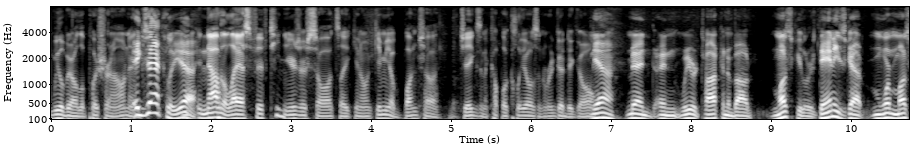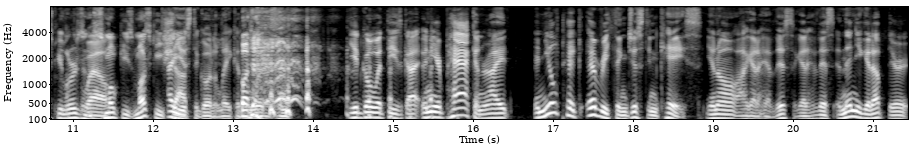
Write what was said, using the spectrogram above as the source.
wheelbarrow to push around. And, exactly. Yeah. And now the last 15 years or so, it's like you know, give me a bunch of jigs and a couple of Cleos, and we're good to go. Yeah, man, and we were talking about muskie lures. Danny's got more muskie lures than Well, Smokey's muskie shop. I used to go to Lake of the Woods. You'd go with these guys, and you're packing, right? And you'll take everything just in case. You know, I got to have this, I got to have this. And then you get up there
